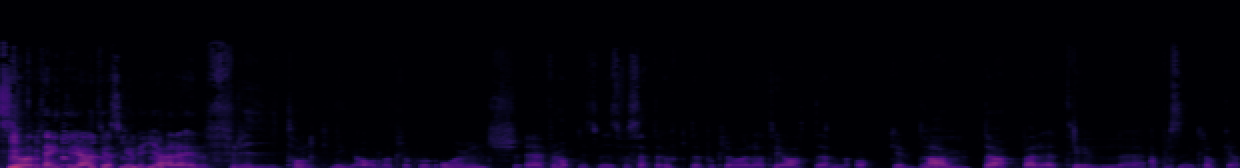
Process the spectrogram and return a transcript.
Så tänkte jag att jag skulle göra en fri tolkning av Clockwork Orange. Eh, Förhoppningsvis få sätta upp den på Klara Teatern och eh, ja, döpa det till eh, Apelsinklockan.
